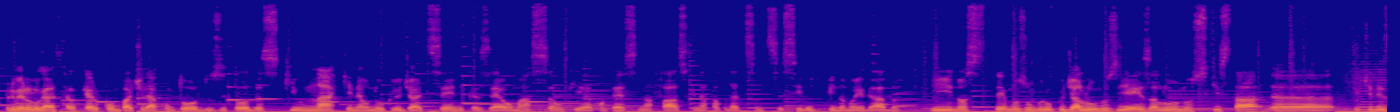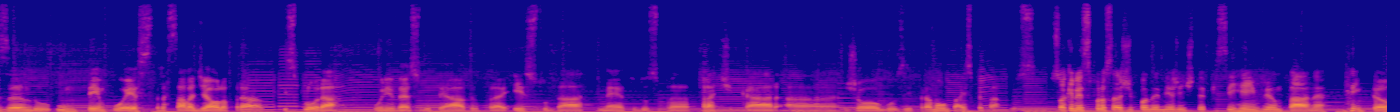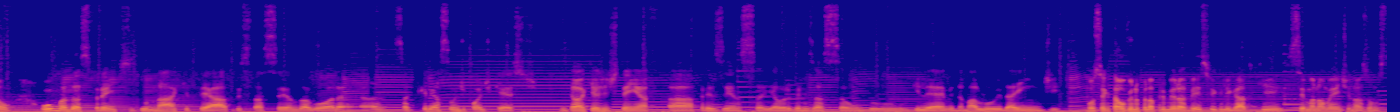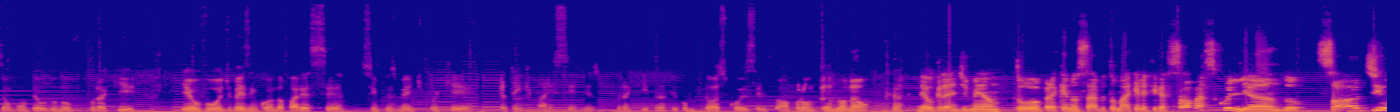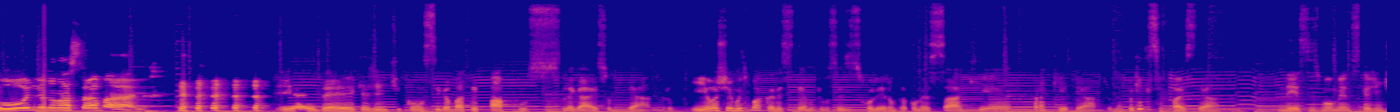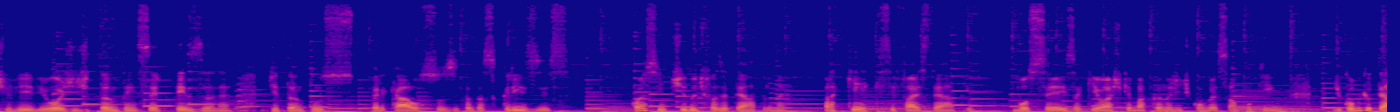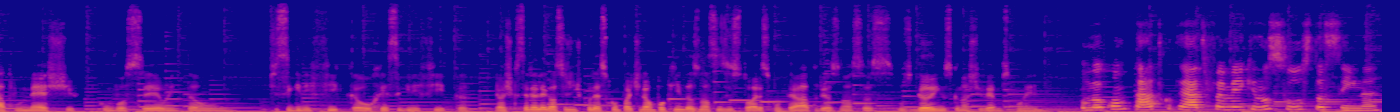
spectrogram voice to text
Em primeiro lugar, eu quero compartilhar com todos e todas que o NAC, né, o Núcleo de Artes Cênicas, é uma ação que acontece na FASC, na Faculdade de Santa Cecília de Pindamonhangaba, e nós temos um grupo de alunos e ex-alunos que está uh, utilizando um tempo extra, sala de aula, para explorar o universo do teatro, para estudar métodos, para praticar uh, jogos e para montar espetáculos. Só que nesse processo de pandemia a gente teve que se reinventar, né? Então, uma das frentes do NAC Teatro está sendo agora essa criação de podcast. Então aqui a gente tem a, a, presença e a organização do Guilherme, da Malu e da Indy. Você que está ouvindo pela primeira vez, fique ligado que semanalmente nós vamos ter um conteúdo novo por aqui. Eu vou de vez em quando aparecer, simplesmente porque eu tenho que aparecer mesmo por aqui para ver como estão as coisas, se eles estão aprontando ou não. Meu grande mentor, para quem não sabe, o que ele fica só vasculhando, só de olho no nosso trabalho. E a ideia é que a gente consiga bater papos legais sobre teatro. E eu achei muito bacana esse tema que vocês escolheram para começar, que é para que teatro, né? Por que, que se faz teatro? Nesses momentos que a gente vive hoje de tanta incerteza, né? De tantos percalços e tantas crises, qual é o sentido de fazer teatro, né? Para que que se faz teatro? Vocês aqui, eu acho que é bacana a gente conversar um pouquinho de como que o teatro mexe com você ou então te significa ou ressignifica. Eu acho que seria legal se a gente pudesse compartilhar um pouquinho das nossas histórias com o teatro e as nossas, os ganhos que nós tivemos com ele. O meu contato com o teatro foi meio que no susto, assim, né?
